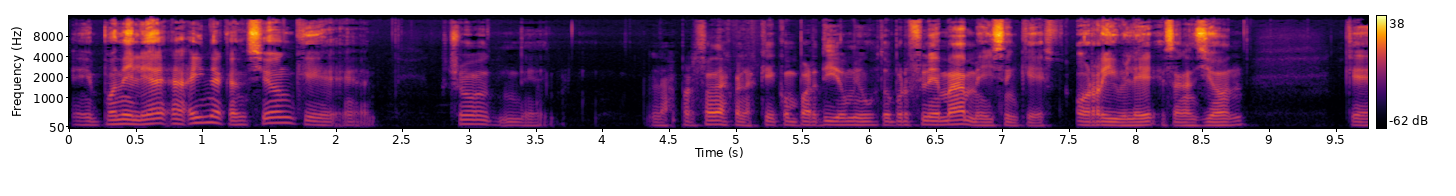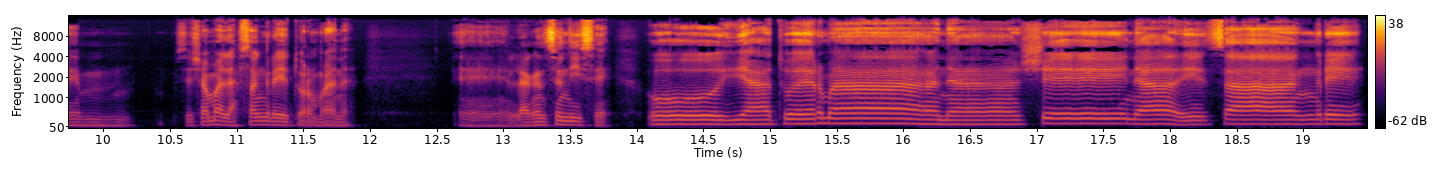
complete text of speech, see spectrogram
Eh, ponele, hay una canción que eh, yo, las personas con las que he compartido mi gusto por Flema, me dicen que es horrible esa canción, que em, se llama La sangre de tu hermana. Eh, la canción dice, hoy a tu hermana llena de sangre,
